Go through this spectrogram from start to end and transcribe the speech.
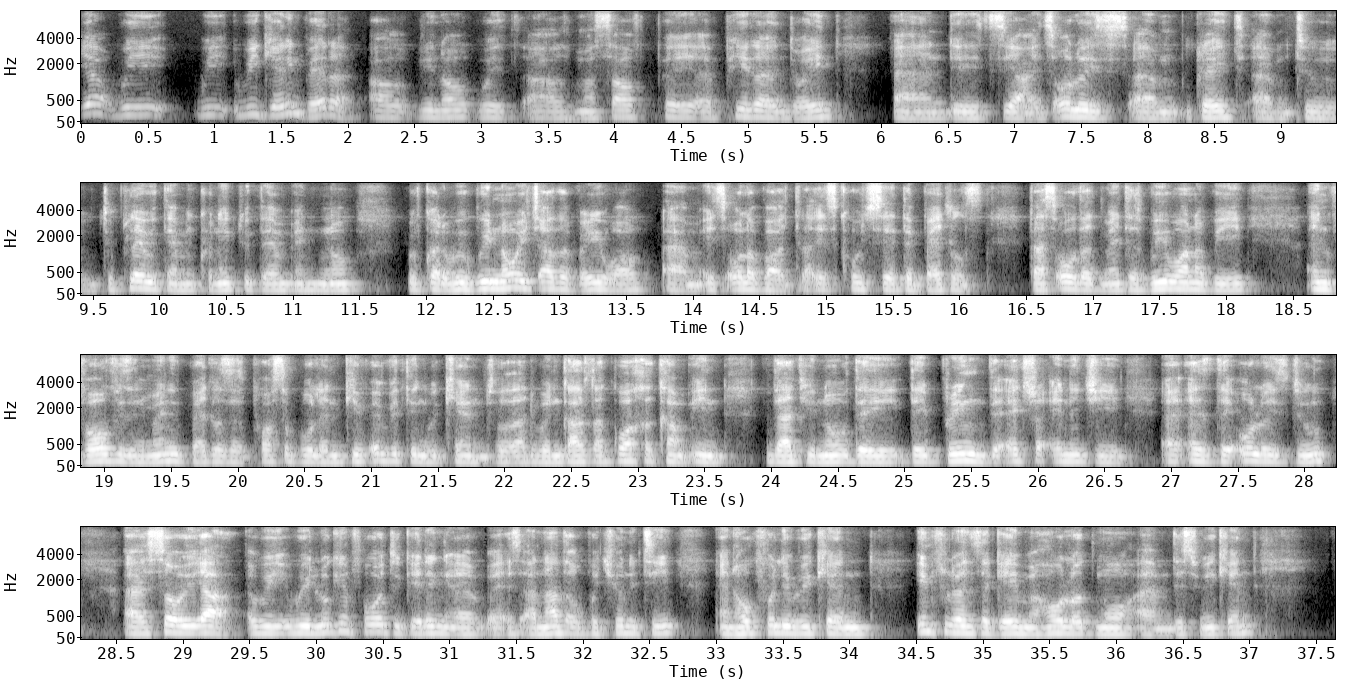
Yeah, we we we're getting better. Uh, you know, with uh, myself, uh, Peter, and Duane, and it's yeah, it's always um, great um, to to play with them and connect with them, and you know, we've got we, we know each other very well. Um, it's all about, as coach said, the battles. That's all that matters. We want to be involved in as many battles as possible and give everything we can so that when guys like Kwagga come in, that you know they they bring the extra energy uh, as they always do. Uh, so yeah, we we're looking forward to getting uh, another opportunity, and hopefully we can influence the game a whole lot more um, this weekend.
